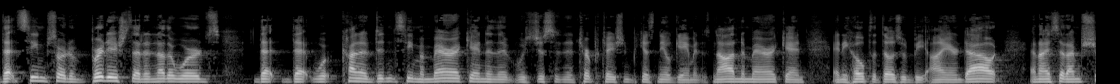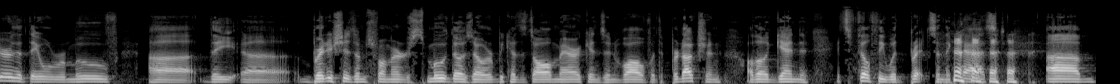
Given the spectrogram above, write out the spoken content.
that seemed sort of British. That, in other words, that that were kind of didn't seem American, and it was just an interpretation because Neil Gaiman is not an American, and he hoped that those would be ironed out. And I said, I'm sure that they will remove. Uh, the uh, Britishisms from her to smooth those over because it's all Americans involved with the production. Although again, it's filthy with Brits in the cast. um,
